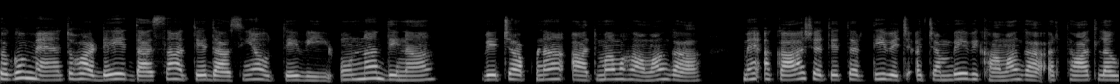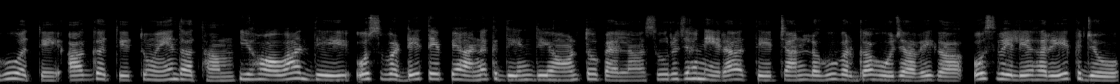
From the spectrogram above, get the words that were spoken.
ਸਗੋਂ ਮੈਂ ਤੁਹਾਡੇ ਦਾਸਾਂ ਅਤੇ ਦਾਸੀਆਂ ਉੱਤੇ ਵੀ ਉਹਨਾਂ ਦਿਨਾਂ ਵਿੱਚ ਆਪਣਾ ਆਤਮਾ ਵਹਾਵਾਂਗਾ, ਮੈਂ ਆਕਾਸ਼ ਅਤੇ ਧਰਤੀ ਵਿੱਚ ਅਚੰਭੇ ਵਿਖਾਵਾਂਗਾ, ਅਰਥਾਤ ਲਹੂ ਅਤੇ ਅੱਗ ਅਤੇ ਧੂਏਂ ਦਾ ਥੰਮ। ਯਹੋਵਾ ਦੇ ਉਸ ਵੱਡੇ ਤੇ ਭਿਆਨਕ ਦਿਨ ਦੇ ਆਉਣ ਤੋਂ ਪਹਿਲਾਂ ਸੂਰਜ ਹਨੇਰਾ ਅਤੇ ਚੰਨ ਲਹੂ ਵਰਗਾ ਹੋ ਜਾਵੇਗਾ। ਉਸ ਵੇਲੇ ਹਰੇਕ ਜੋ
